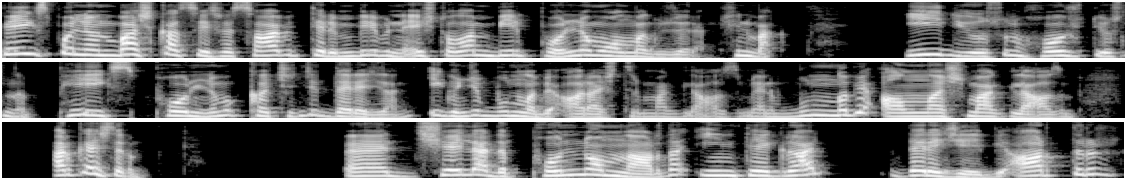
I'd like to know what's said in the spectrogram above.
px polinomun baş katsayısı ve sabit terim birbirine eşit olan bir polinom olmak üzere. Şimdi bak iyi diyorsun, hoş diyorsun da px polinomu kaçıncı dereceden? İlk önce bununla bir araştırmak lazım. Yani bununla bir anlaşmak lazım. Arkadaşlarım e, şeylerde polinomlarda integral dereceyi bir arttırır,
